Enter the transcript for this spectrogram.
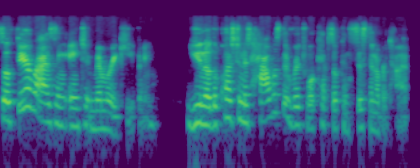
So theorizing ancient memory keeping, you know, the question is how was the ritual kept so consistent over time?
